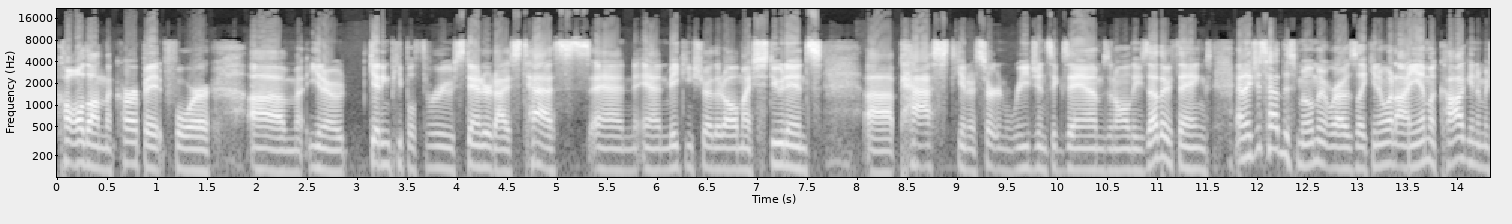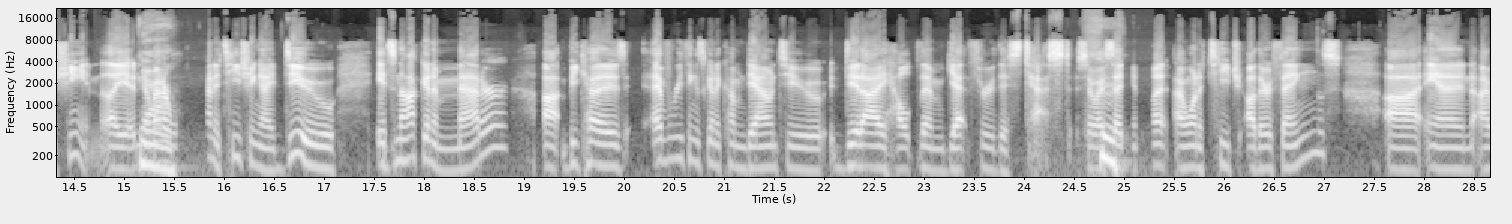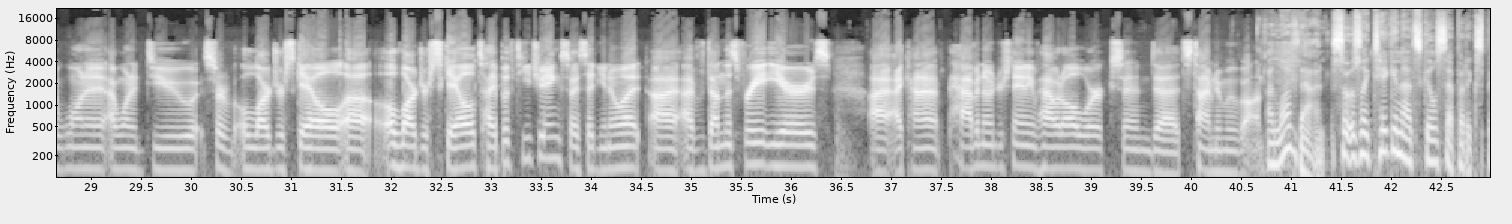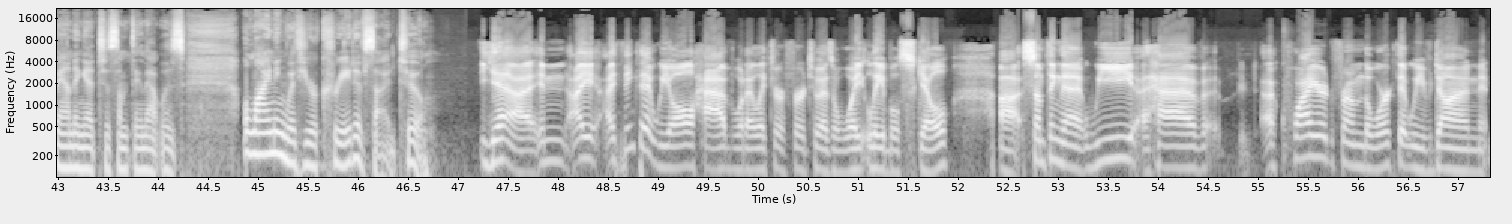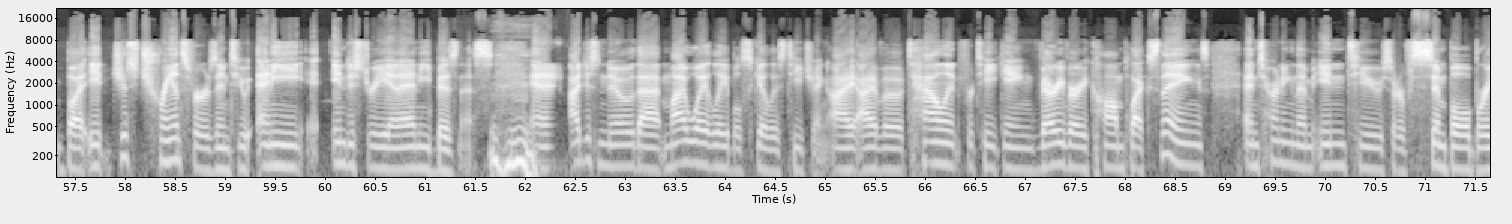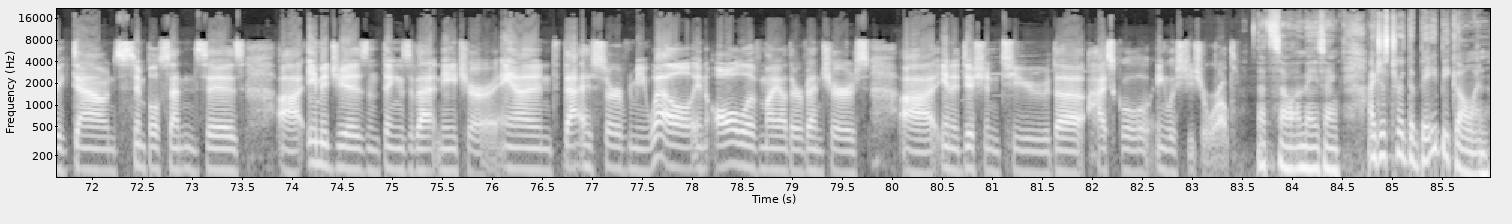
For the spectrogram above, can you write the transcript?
called on the carpet for, um, you know, getting people through standardized tests and and making sure that all my students uh, passed you know certain regents exams and all these other things. And i just had this moment where i was like you know what? I am a cog in a machine. Like, no matter what kind of teaching i do it's not going to matter uh, because everything's going to come down to did I help them get through this test? So I hmm. said, you know what, I want to teach other things, uh, and I want to I want to do sort of a larger scale uh, a larger scale type of teaching. So I said, you know what, I, I've done this for eight years. I, I kind of have an understanding of how it all works, and uh, it's time to move on. I love that. So it was like taking that skill set but expanding it to something that was aligning with your creative side too. Yeah, and I, I think that we all have what I like to refer to as a white label skill, uh, something that we have acquired from the work that we've done, but it just transfers into any industry and any business. Mm-hmm. And I just know that my white label skill is teaching. I, I have a talent for taking very, very complex things and turning them into sort of simple breakdowns, simple sentences, uh, images, and things of that nature. And that has served me well in all of my other ventures, uh, in addition to the high school English teacher world. That's so amazing. I just heard the baby going.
